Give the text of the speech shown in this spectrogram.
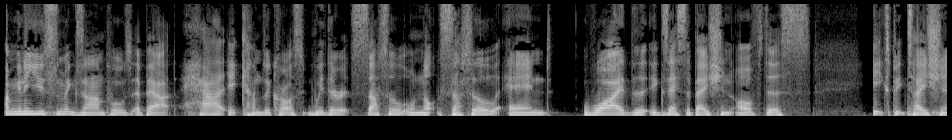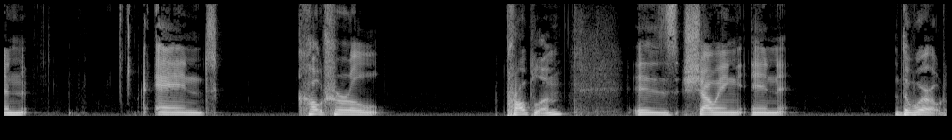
I'm going to use some examples about how it comes across, whether it's subtle or not subtle, and why the exacerbation of this expectation and cultural problem is showing in the world.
